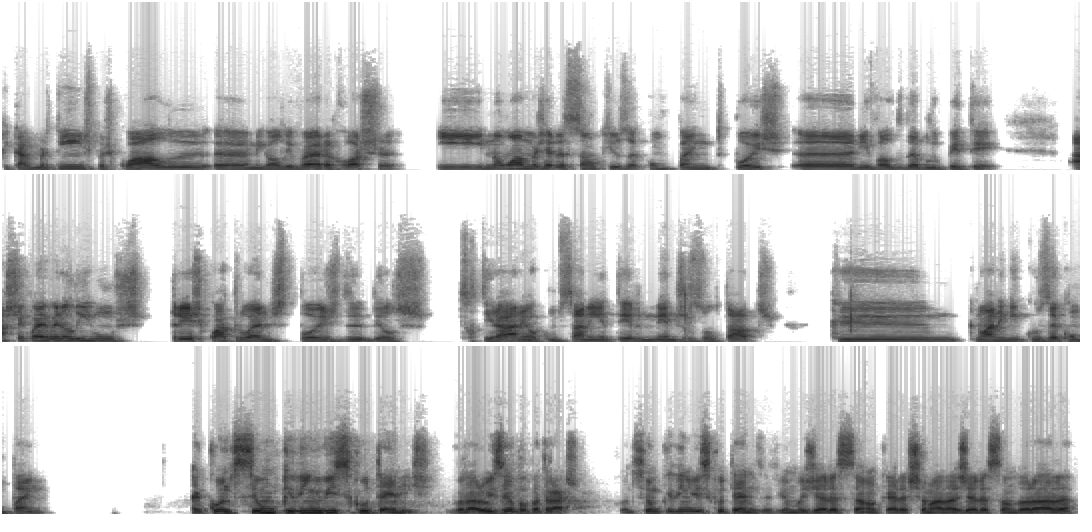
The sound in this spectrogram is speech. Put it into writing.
Ricardo Martins, Pascoal, uh, Miguel Oliveira, Rocha, e não há uma geração que os acompanhe depois uh, a nível de WPT. Acha que vai haver ali uns 3, 4 anos depois de, deles se retirarem ou começarem a ter menos resultados, que, que não há ninguém que os acompanhe? aconteceu um bocadinho isso com o ténis. Vou dar o exemplo para trás. Aconteceu um bocadinho isso com o ténis. Havia uma geração que era chamada a geração dourada,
